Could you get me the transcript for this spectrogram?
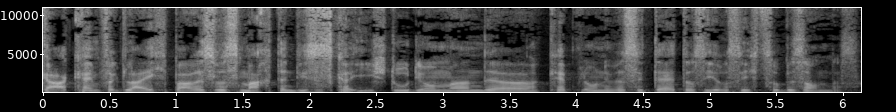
gar kein vergleichbares. Was macht denn dieses KI-Studium an der Kepler-Universität aus Ihrer Sicht so besonders?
